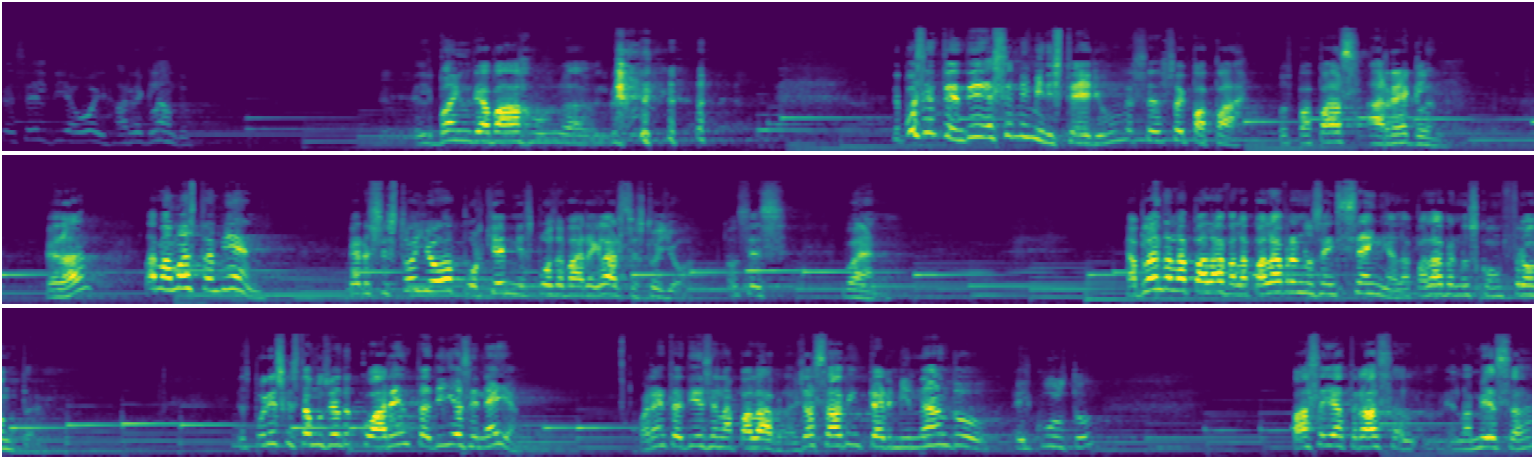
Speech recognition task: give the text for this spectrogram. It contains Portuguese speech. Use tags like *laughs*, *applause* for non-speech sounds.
empecé el día hoy arreglando. El baño de abajo. la- *laughs* Depois entendi, esse é meu ministério. Esse, soy papá. Os papás arreglam. ¿Verdad? Las mamás también. Pero si estoy yo, ¿por qué mi esposa va a arreglar si estoy yo? Entonces, bueno. Hablando la palabra, la palabra nos enseña, la palabra nos confronta. Es por eso que estamos viendo 40 días en ella. 40 días en la palabra. Ya saben, terminando el culto, pasa ahí atrás la mesa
